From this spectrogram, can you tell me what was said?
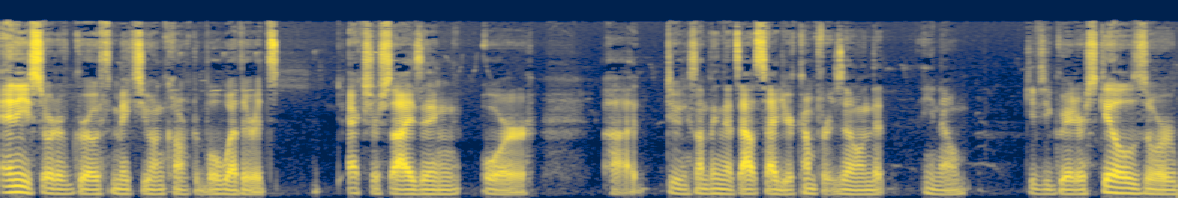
any sort of growth makes you uncomfortable, whether it's exercising or uh, doing something that's outside your comfort zone that you know gives you greater skills or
